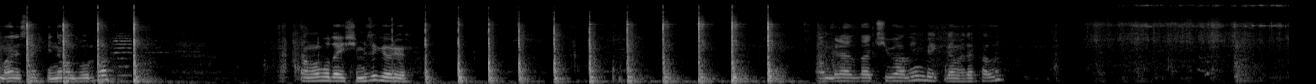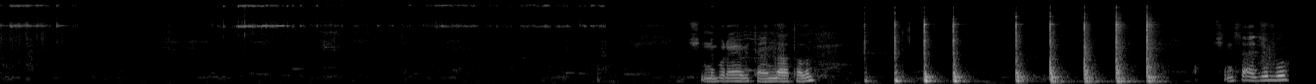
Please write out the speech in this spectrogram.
maalesef yine al burada. Ama bu da işimizi görüyor. Ben biraz daha çivi alayım beklemede kalın. Şimdi buraya bir tane daha atalım. Şimdi sadece bu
